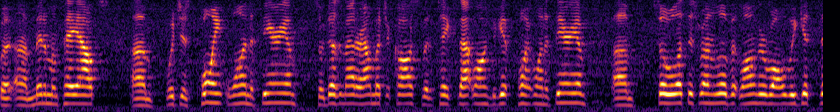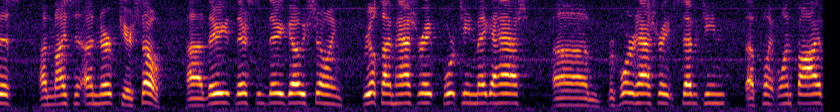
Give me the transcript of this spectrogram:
But um, minimum payouts, um, which is 0.1 Ethereum. So it doesn't matter how much it costs, but it takes that long to get 0.1 Ethereum. Um, so we'll let this run a little bit longer while we get this um, nice and unnerfed here. So uh, there, there's some, there you go, showing real-time hash rate 14 mega hash, um, reported hash rate 17.15, uh, and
